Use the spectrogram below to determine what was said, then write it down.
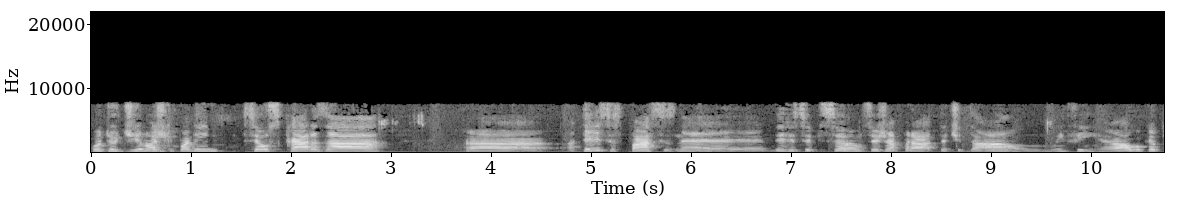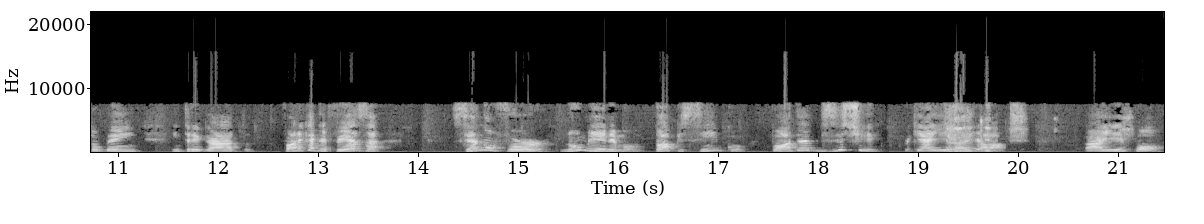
quanto o Dillon acho que podem ser os caras a, a, a ter esses passes né, de recepção, seja para touchdown, enfim, é algo que eu estou bem intrigado. Fora que a defesa, se não for, no mínimo, top 5, pode desistir. Porque aí, ó, aí, pô,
